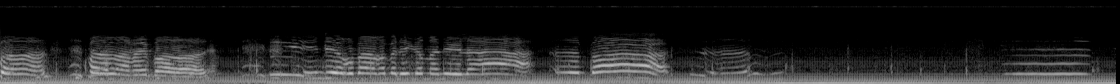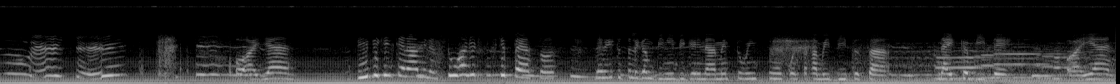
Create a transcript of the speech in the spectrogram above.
boss, mga kay boss. Hindi ako makakabalik ng Manila. Uh, boss! O ayan, bibigyan ka namin ng 250 pesos dahil ito talagang binibigay namin tuwing pupunta kami dito sa Night Cavite. O ayan,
